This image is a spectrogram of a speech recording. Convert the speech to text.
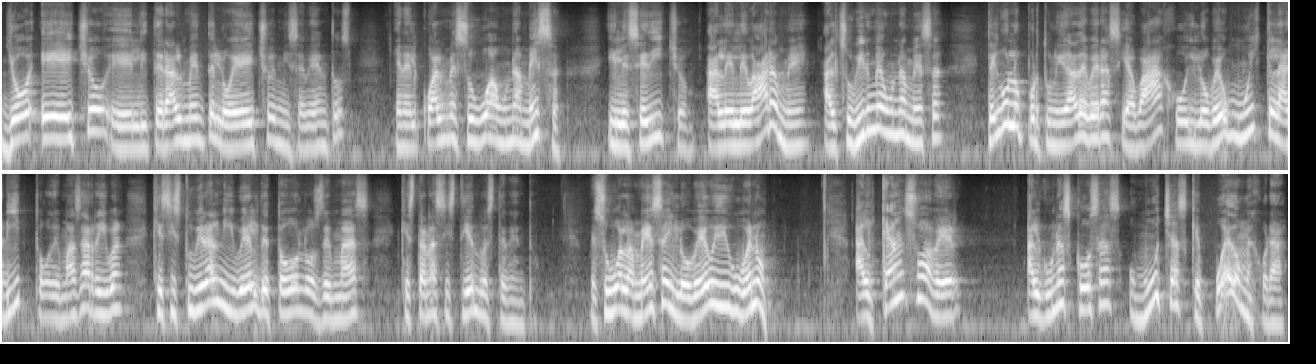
Yo he hecho, eh, literalmente lo he hecho en mis eventos, en el cual me subo a una mesa y les he dicho, al elevarme, al subirme a una mesa, tengo la oportunidad de ver hacia abajo y lo veo muy clarito de más arriba que si estuviera al nivel de todos los demás que están asistiendo a este evento. Me subo a la mesa y lo veo y digo, bueno, alcanzo a ver algunas cosas o muchas que puedo mejorar,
